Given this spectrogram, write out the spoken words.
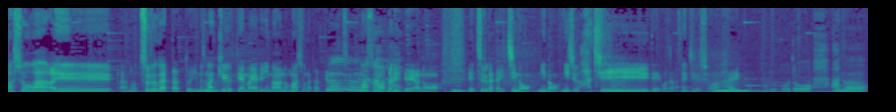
場所は、うん、えー、あの鶴形といいます、うん、まあ、旧天満屋で今あのマンションが建ってるんですけど、まあ、そのあたりで、はいはい、あのえー、鶴形1の2の28でございますね、住所は、はい、なるほど。あの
